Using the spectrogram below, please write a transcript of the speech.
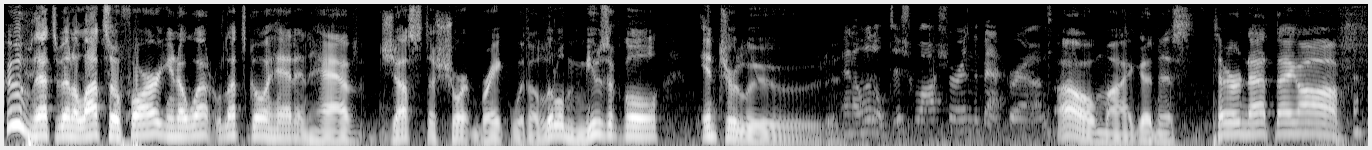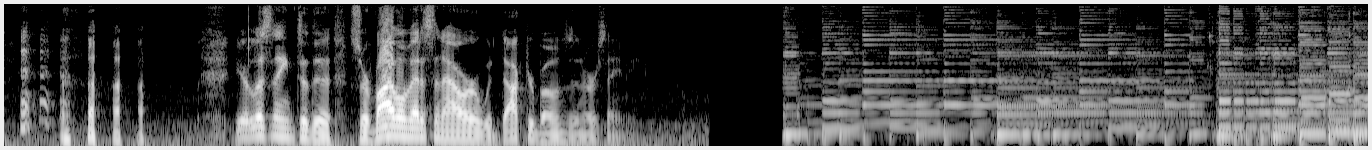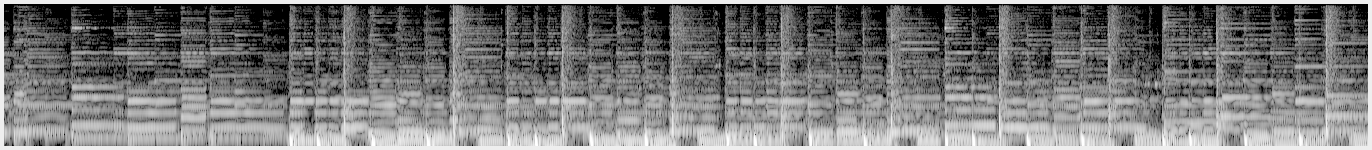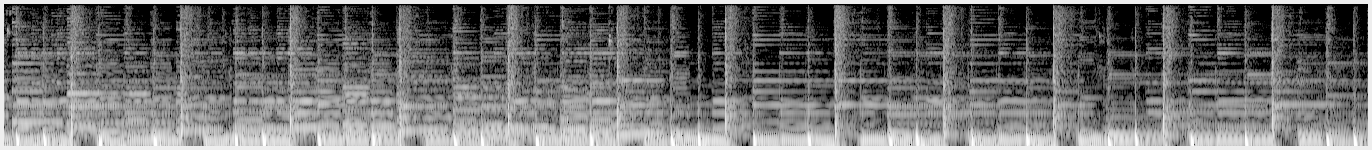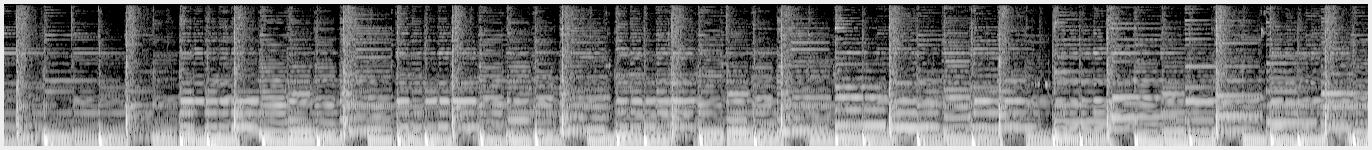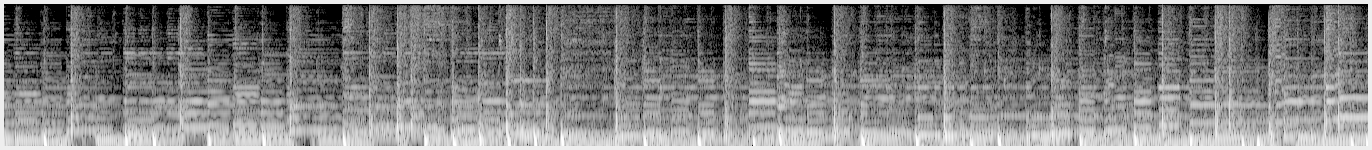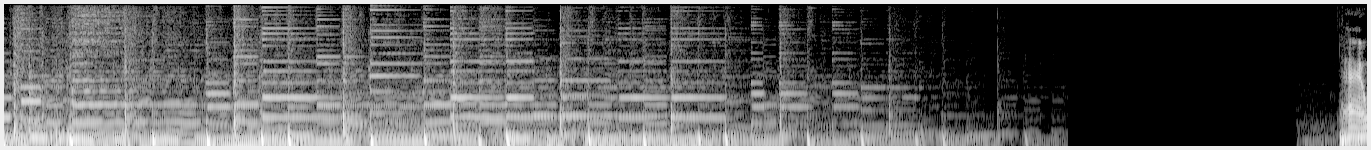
Whew, that's been a lot so far. You know what? Let's go ahead and have just a short break with a little musical interlude. And a little dishwasher in the background. Oh my goodness. Turn that thing off. You're listening to the Survival Medicine Hour with Dr. Bones and Nurse Amy.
